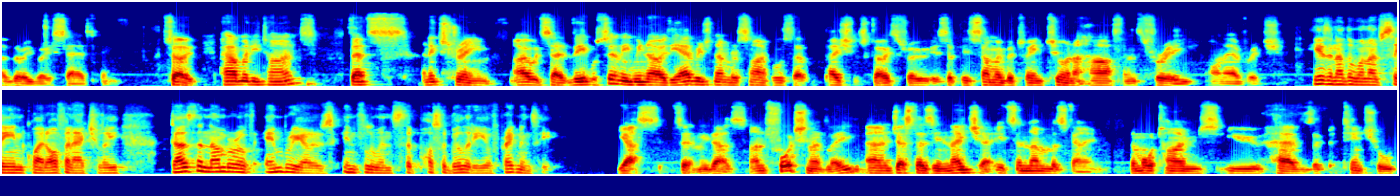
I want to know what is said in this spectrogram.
A very, very sad thing. So, how many times? That's an extreme. I would say, the, well, certainly we know the average number of cycles that patients go through is, is somewhere between two and a half and three on average. Here's another one I've seen quite often actually. Does the number of embryos influence the possibility of pregnancy? Yes, it certainly does. Unfortunately, uh, just as in nature, it's a numbers game. The more times you have the potential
